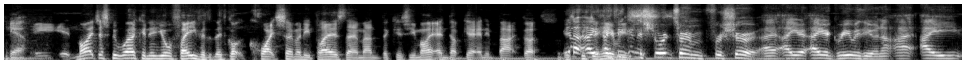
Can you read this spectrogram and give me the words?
Yeah, it, it might just be working in your favour that they've got quite so many players there, man, because you might end up getting him back. But yeah, I, I, think in the short term, for sure, I, I, I agree with you, and I, I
